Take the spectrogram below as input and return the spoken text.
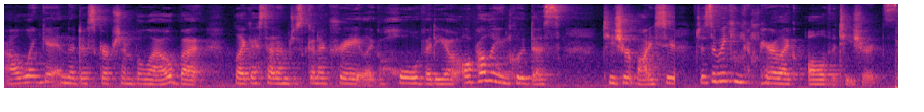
I'll link it in the description below. But like I said, I'm just gonna create like a whole video. I'll probably include this t-shirt bodysuit just so we can compare like all the t-shirts.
